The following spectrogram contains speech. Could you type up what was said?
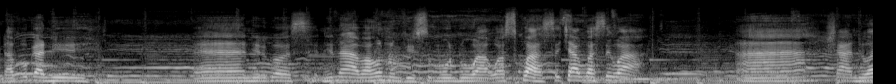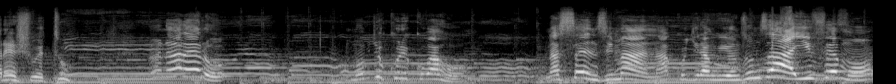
ndavuga nti Eh, nti rwose ntinabaho numvise umuntu wa- waswase cyangwa se wa Ah, ntiwareshuwe tu noneho rero mu by'ukuri kubaho nasenze imana kugira ngo iyo nzu nzayivemo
